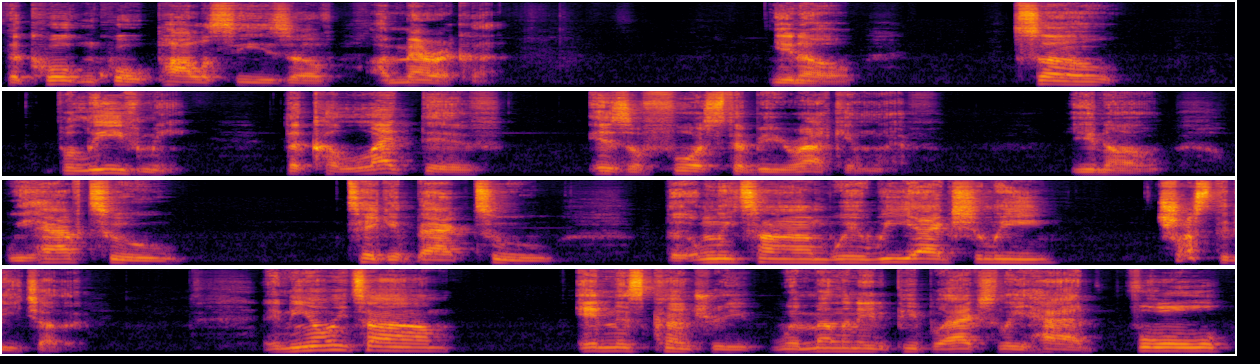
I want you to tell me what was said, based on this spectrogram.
the quote unquote policies of America. You know, so believe me, the collective is a force to be reckoned with. You know, we have to take it back to the only time where we actually trusted each other. And the only time in this country when melanated people actually had full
